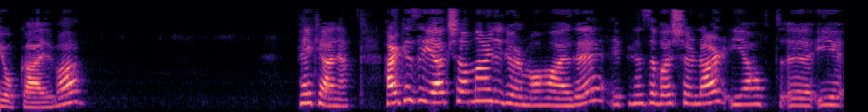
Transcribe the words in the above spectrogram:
Yok galiba. Pekala. Herkese iyi akşamlar diliyorum o halde. Hepinize başarılar, iyi hafta, e, iyi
